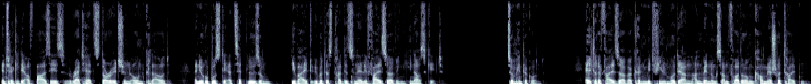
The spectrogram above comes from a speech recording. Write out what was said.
entwickelte auf Basis Red Hat Storage und Own Cloud eine robuste RZ-Lösung, die weit über das traditionelle File-Serving hinausgeht. Zum Hintergrund. Ältere Fileserver können mit vielen modernen Anwendungsanforderungen kaum mehr Schritt halten.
